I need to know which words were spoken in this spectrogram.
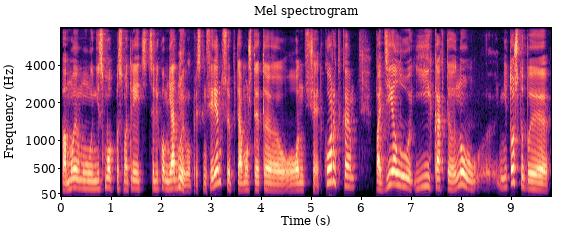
по-моему, не смог посмотреть целиком ни одну его пресс-конференцию, потому что это он отвечает коротко, по делу и как-то, ну, не то чтобы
